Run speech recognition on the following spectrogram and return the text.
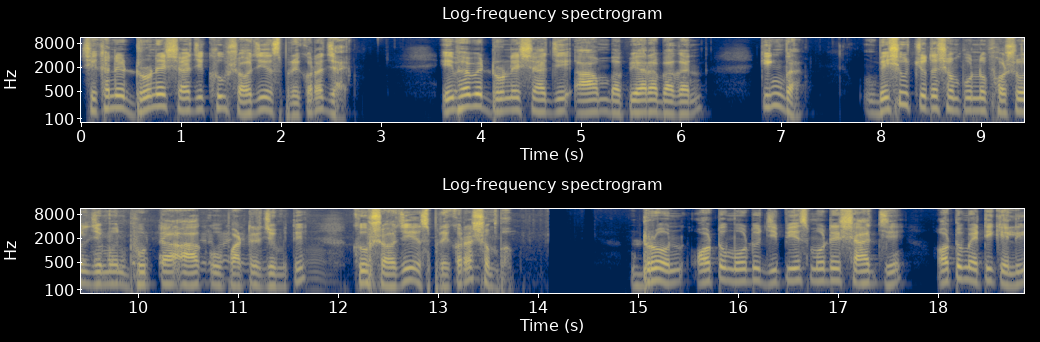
সেখানে ড্রোনের সাহায্যে খুব সহজেই স্প্রে করা যায়। এইভাবে ড্রোনের সাহায্যে আম বা পেয়ারা বাগান কিংবা বেশি উচ্চতা সম্পন্ন ফসল যেমন ভুট্টা, আখ ও পাটের জমিতে খুব সহজেই স্প্রে করা সম্ভব। ড্রোন অটো মোড ও জিপিএস মোডের সাহায্যে অটোমেটিক্যালি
